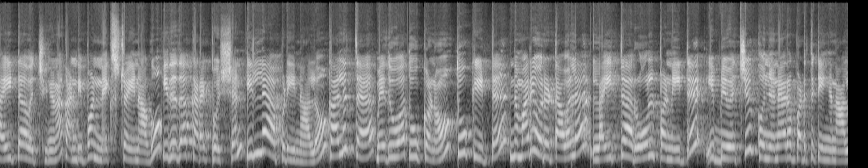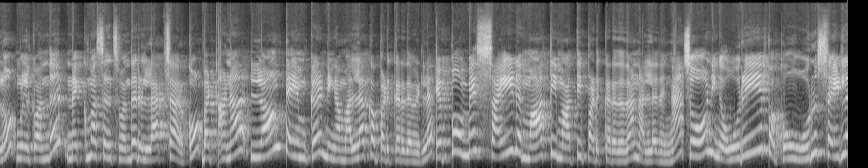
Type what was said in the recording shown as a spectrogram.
ஹைட்டா வச்சீங்கன்னா கண்டிப்பா நெக்ஸ்ட் ட்ரெயின் ஆகும். இதுதான் கரெக்ட் பொசிஷன் இல்ல அப்படின்னாலும் கழுத்தை மெதுவா தூக்கணும். தூக்கிட்டு இந்த மாதிரி ஒரு டவலை லைட்டா ரோல் பண்ணிட்டு இப்படி வச்சு கொஞ்ச நேரம் படுத்துட்டீங்கனாலும் உங்களுக்கு வந்து நெக் மசில்ஸ் வந்து ரிலாக்ஸா இருக்கும். பட் ஆனா லாங் டைம்க்கு நீங்க மல்லாக்க படுக்கிறத விட எப்பவுமே சைடு மாத்தி மாத்தி படுக்கிறது தான் நல்லதுங்க. சோ நீங்க ஒரே பக்கம் ஒரு சைடுல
